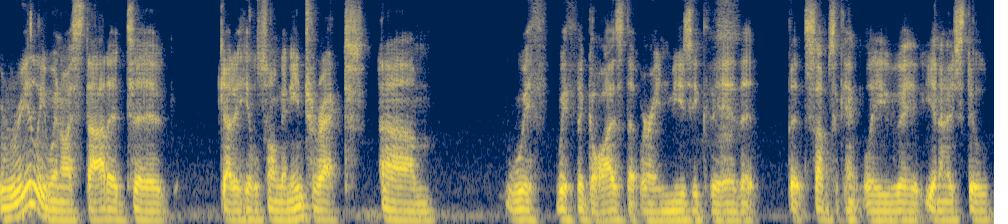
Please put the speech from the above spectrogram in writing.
really, when I started to go to Hillsong and interact um, with with the guys that were in music there, that that subsequently were you know still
